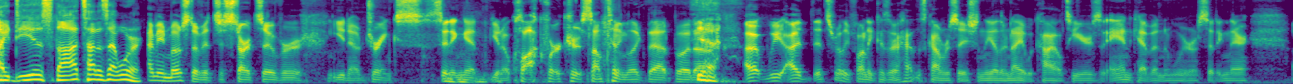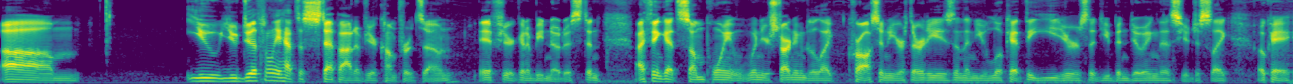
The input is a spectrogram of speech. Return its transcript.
ideas, thoughts. How does that work? I mean, most of it just starts over, you know, drinks, sitting at, you know, clockwork or something like that. But uh, Yeah. I, we, I, it's really funny because I had this conversation the other night with Kyle Teears and Kevin, and we were sitting there. Um, you, you definitely have to step out of your comfort zone if you're going to be noticed. And I think at some point when you're starting to like cross into your 30s, and then you look at the years that you've been doing this, you're just like, okay.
